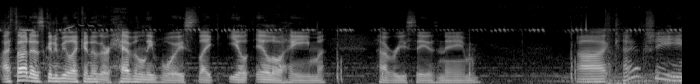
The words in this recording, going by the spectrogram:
I thought it was gonna be like another heavenly voice, like El Elohim. However you say his name. Uh, can I actually...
